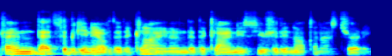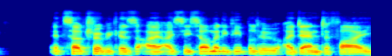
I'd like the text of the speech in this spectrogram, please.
then that's the beginning of the decline, and the decline is usually not a nice journey. It's so true because I, I see so many people who identify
